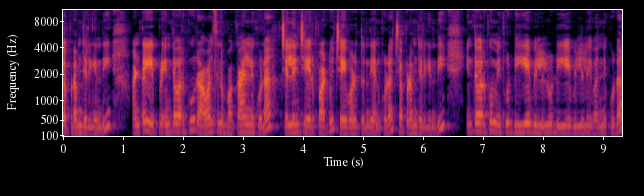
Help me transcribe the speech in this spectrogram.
చెప్పడం జరిగింది. అంటే ఇప్పుడు ఇంతవరకు రావాల్సిన బకాయిల్ని కూడా చెల్లించే ఏర్పాటు చేయబడుతుంది అని కూడా చెప్పడం జరిగింది. ఇంతవరకు మీకు డిఏ బిల్లులు డిఏ బిల్లులు ఇవన్నీ కూడా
